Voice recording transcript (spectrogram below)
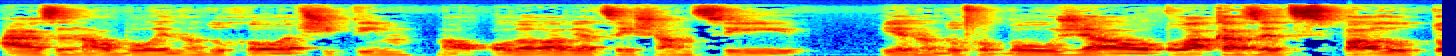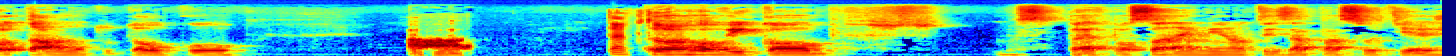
Arsenal bol jednoducho lepší tým, mal oveľa viacej šanci, jednoducho bohužiaľ Lakazet spalil totálnu tutovku a tak to... Rohový kop z predposlednej minúty zápasu tiež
